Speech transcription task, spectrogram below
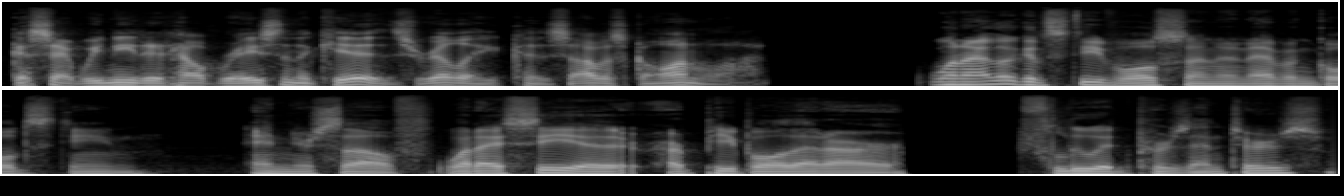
like I said, we needed help raising the kids, really, because I was gone a lot. When I look at Steve Olson and Evan Goldstein and yourself, what I see are, are people that are fluid presenters,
